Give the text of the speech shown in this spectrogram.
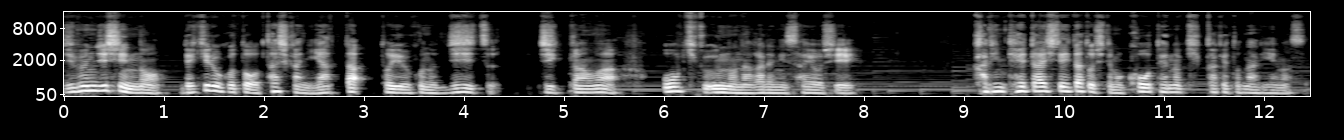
自分自身のできることを確かにやったというこの事実、実感は大きく運の流れに作用し、仮に停滞していたとしても好転のきっかけとなり得ます。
